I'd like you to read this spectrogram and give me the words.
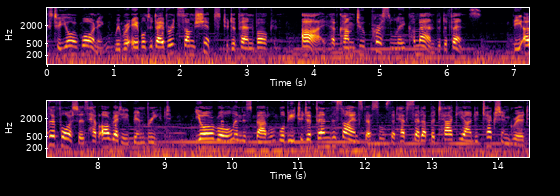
Thanks to your warning, we were able to divert some ships to defend Vulcan. I have come to personally command the defense. The other forces have already been briefed. Your role in this battle will be to defend the science vessels that have set up a tachyon detection grid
